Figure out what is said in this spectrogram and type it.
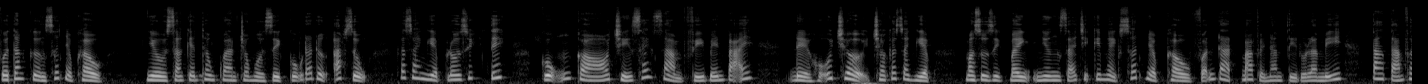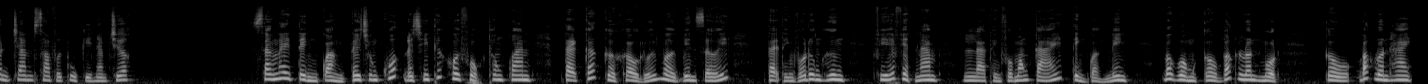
vừa tăng cường xuất nhập khẩu. Nhiều sáng kiến thông quan trong mùa dịch cũng đã được áp dụng. Các doanh nghiệp logistics cũng có chính sách giảm phí bến bãi để hỗ trợ cho các doanh nghiệp. Mặc dù dịch bệnh nhưng giá trị kim ngạch xuất nhập khẩu vẫn đạt 3,5 tỷ đô la Mỹ, tăng 8% so với cùng kỳ năm trước. Sáng nay, tỉnh Quảng Tây Trung Quốc đã chính thức khôi phục thông quan tại các cửa khẩu lối mở biên giới tại thành phố Đông Hưng, phía Việt Nam là thành phố Móng Cái, tỉnh Quảng Ninh, bao gồm cầu Bắc Luân 1, cầu Bắc Luân 2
